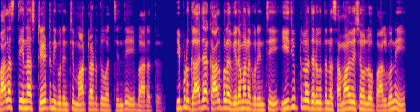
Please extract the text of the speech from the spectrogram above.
పాలస్తీనా స్టేట్ని గురించి మాట్లాడుతూ వచ్చింది భారత్. ఇప్పుడు గాజా కాల్పుల విరమణ గురించి ఈజిప్టులో జరుగుతున్న సమావేశంలో పాల్గొని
